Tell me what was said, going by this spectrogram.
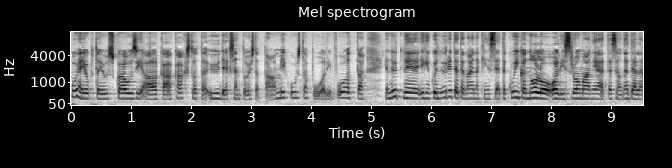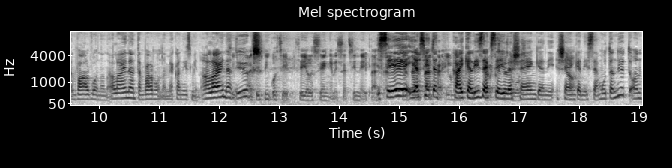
puheenjohtajuuskausi alkaa 2019 tammikuusta puoli vuotta, ja nyt ne ikään kuin yritetään ainakin se, että kuinka nolo olisi Romania, että se on edelleen valvonnan alainen, tämän valvonnan mekanismin alainen. Siis, yksi. Niin kuin, se, ei, se ei ole Schengenissä, että sinne ei päästä. Se, ja päästä sitten kaiken lisäksi ei ole Schengeni, Schengenissä, Joo. mutta nyt on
